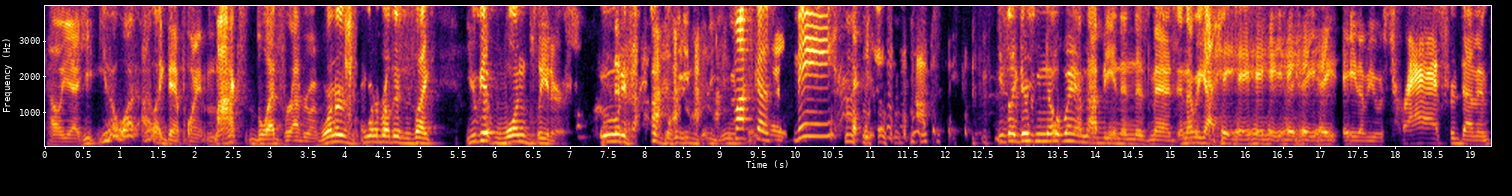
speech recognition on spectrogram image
Hell yeah. He you know what? I like that point. Mox bled for everyone. Warner's Warner Brothers is like, you get one bleeder. Who is gonna bleed for you Mox goes, me. He's like, there's no way I'm not being in this match. And then we got hey, hey, hey, hey, hey, hey, hey. AEW was trash for Devin.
